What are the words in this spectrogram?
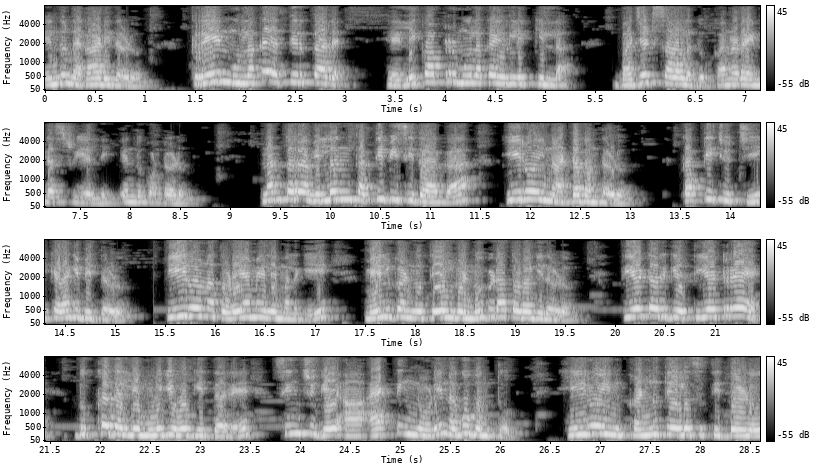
ಎಂದು ನೆಗಾಡಿದಳು. ಕ್ರೇನ್ ಮೂಲಕ ಎತ್ತಿರ್ತಾರೆ. ಹೆಲಿಕಾಪ್ಟರ್ ಮೂಲಕ ಇರ್ಲಿಕ್ಕಿಲ್ಲ. ಬಜೆಟ್ ಸಾಲದು ಕನ್ನಡ ಇಂಡಸ್ಟ್ರಿಯಲ್ಲಿ ಎಂದುಕೊಂಡಳು. ನಂತರ ವಿಲ್ಲನ್ ಕತ್ತಿ ಬೀಸಿದಾಗ ಹೀರೋಯಿನ್ ಅಡ್ಡ ಬಂದಳು. ಕತ್ತಿ ಚುಚ್ಚಿ ಕೆಳಗೆ ಬಿದ್ದಳು. ಹೀರೋನ ತೊಡೆಯ ಮೇಲೆ ಮಲಗಿ ಮೇಲ್ಗಣ್ಣು ತೇಲ್ಗಣ್ಣು ಬಿಡತೊಡಗಿದಳು ಥಿಯೇಟರ್ಗೆ ಥಿಯೇಟರೇ ದುಃಖದಲ್ಲಿ ಮುಳುಗಿ ಹೋಗಿದ್ದರೆ ಸಿಂಚುಗೆ ಆ ಆಕ್ಟಿಂಗ್ ನೋಡಿ ನಗು ಬಂತು. ಹೀರೋಯಿನ್ ಕಣ್ಣು ತೇಲಿಸುತ್ತಿದ್ದಳು.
